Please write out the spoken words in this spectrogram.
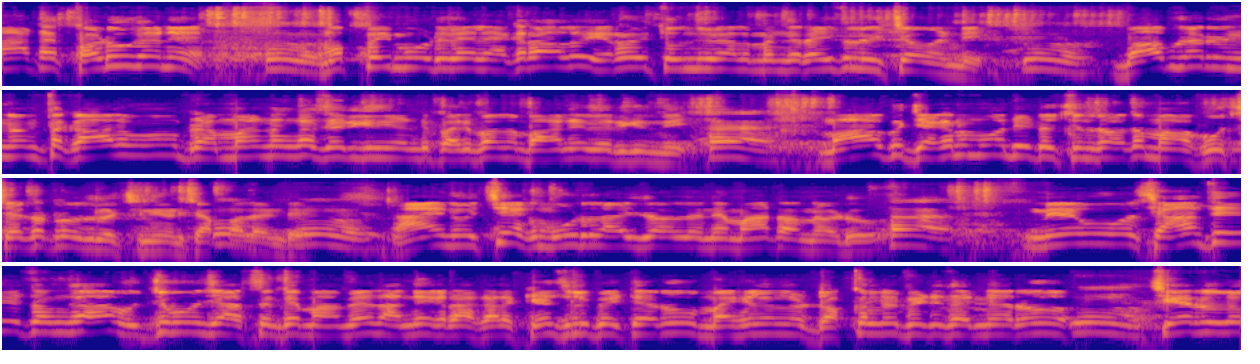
మాట తడుగానే ముప్పై మూడు వేల ఎకరాలు ఇరవై తొమ్మిది వేల మంది రైతులు ఇచ్చామండి. బాబు గారు ఉన్నంత కాలం బ్రహ్మాండంగా జరిగింది అండి. పరిపాలన బాగానే జరిగింది. మాకు జగన్మోహన్ రెడ్డి వచ్చిన తర్వాత మాకు చీకటి రోజులు వచ్చినాయి అండి చెప్పాలంటే. ఆయన వచ్చి మూడు రాజధానులు అనే మాట అన్నాడు. మేము శాంతియుతంగా ఉద్యమం చేస్తుంటే మా మీద అనేక రకాల కేసులు పెట్టారు. మహిళలను డొక్కల్లో పెట్టి తన్నారు. చీరలు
